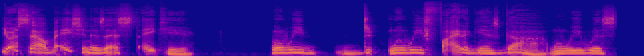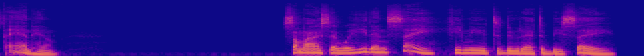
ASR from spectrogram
Your salvation is at stake here. When we do, when we fight against God, when we withstand him. Somebody said, "Well, he didn't say he needed to do that to be saved."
